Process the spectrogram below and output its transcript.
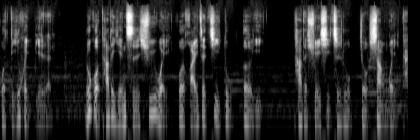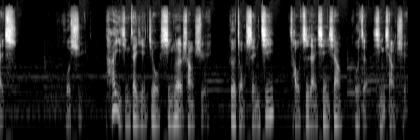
或诋毁别人，如果他的言辞虚伪或怀着嫉妒恶意，他的学习之路就尚未开始。或许他已经在研究形而上学、各种神机、超自然现象或者形象学，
